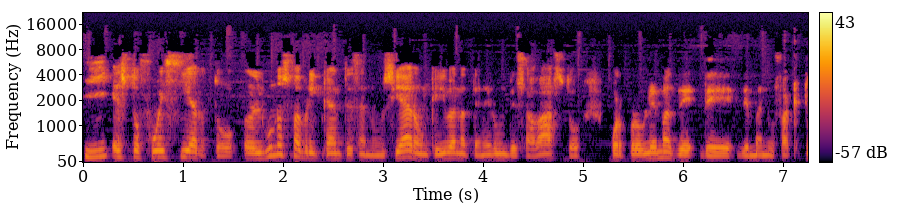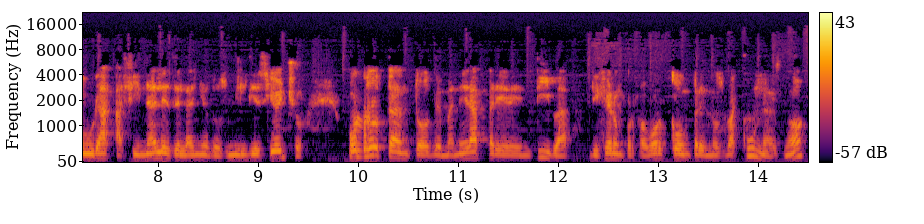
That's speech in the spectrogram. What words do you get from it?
y esto fue cierto. Algunos fabricantes anunciaron que iban a tener un desabasto por problemas de, manufactura a finales del año 2018. Por lo tanto, de manera preventiva, dijeron, por favor, cómprenos vacunas, ¿no?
